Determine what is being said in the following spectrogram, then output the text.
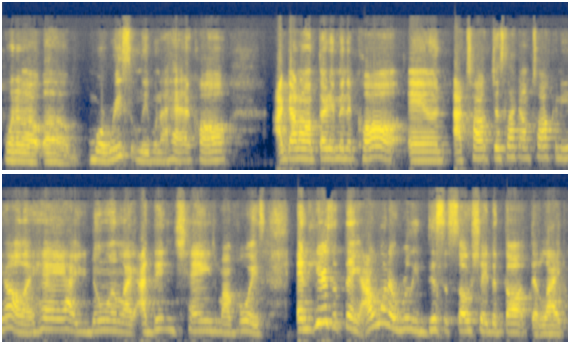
when I uh, more recently when I had a call, I got on a 30 minute call and I talked just like I'm talking to y'all, like, hey, how you doing? Like, I didn't change my voice. And here's the thing I want to really disassociate the thought that, like,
